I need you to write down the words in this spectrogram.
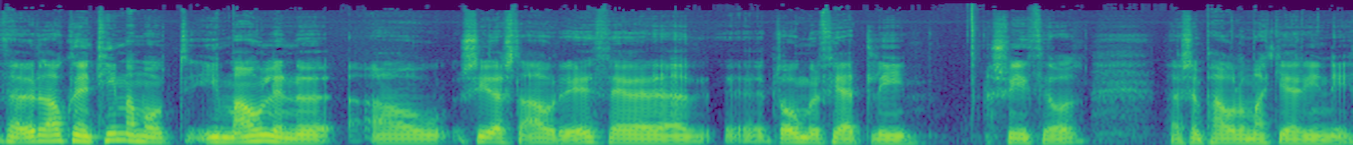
það verið ákveðin tímamót í málinu á síðasta ári þegar e, dómur fjall í Svíþjóð þar sem Pálo Macchiarini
